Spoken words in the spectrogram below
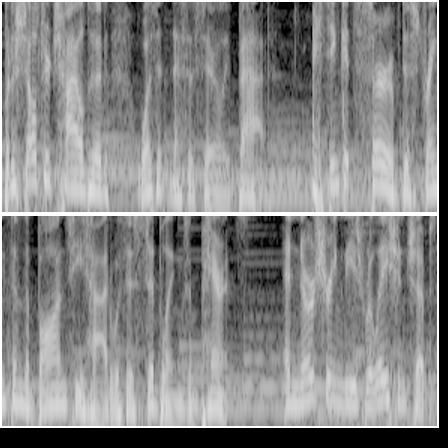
But a sheltered childhood wasn't necessarily bad. I think it served to strengthen the bonds he had with his siblings and parents. And nurturing these relationships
